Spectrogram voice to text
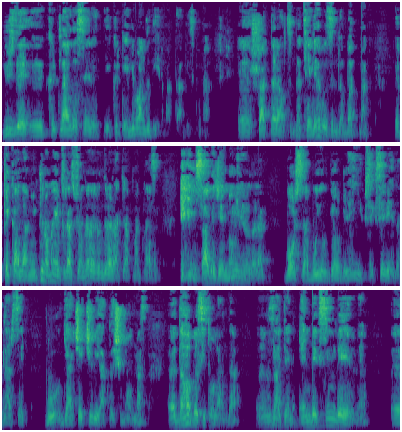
%40'larda e, seyrettiği, 40-50 bandı diyelim hatta biz buna. Şartlar altında TL bazında bakmak pekala mümkün ama enflasyondan arındırarak yapmak lazım. sadece nominal olarak borsa bu yıl gördüğü en yüksek seviyede dersek bu gerçekçi bir yaklaşım olmaz. Ee, daha basit olan da e, zaten endeksin değerini e,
